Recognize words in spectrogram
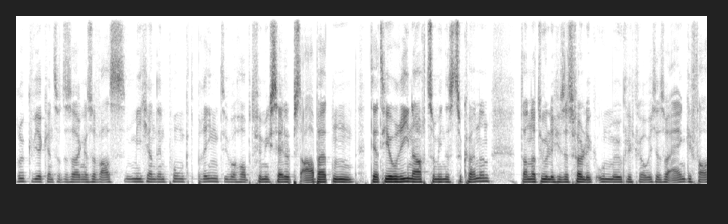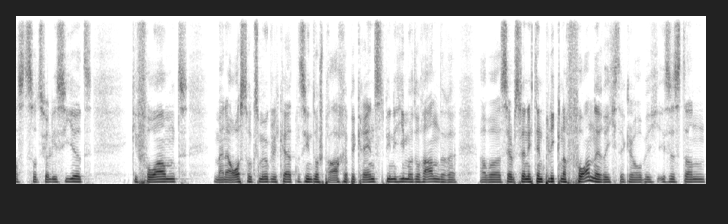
rückwirkend sozusagen, also was mich an den Punkt bringt, überhaupt für mich selbst arbeiten, der Theorie nach zumindest zu können, dann natürlich ist es völlig unmöglich, glaube ich, also eingefasst, sozialisiert, geformt, meine Ausdrucksmöglichkeiten sind durch Sprache begrenzt, bin ich immer durch andere. Aber selbst wenn ich den Blick nach vorne richte, glaube ich, ist es dann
